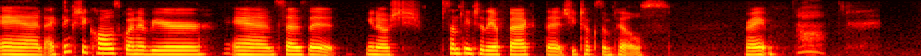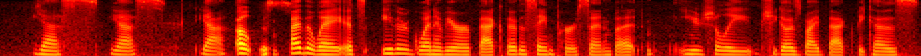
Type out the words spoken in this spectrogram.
And I think she calls Guinevere and says that you know she, something to the effect that she took some pills, right? Yes, yes, yeah. Oh, This- by the way, it's either Guinevere or Beck. They're the same person, but usually she goes by Beck because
